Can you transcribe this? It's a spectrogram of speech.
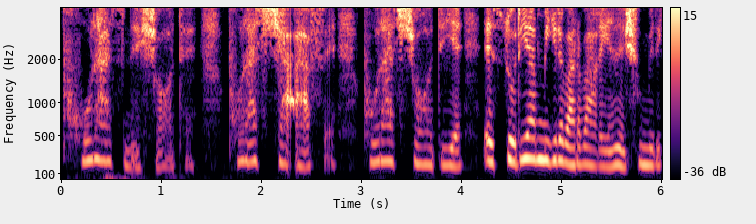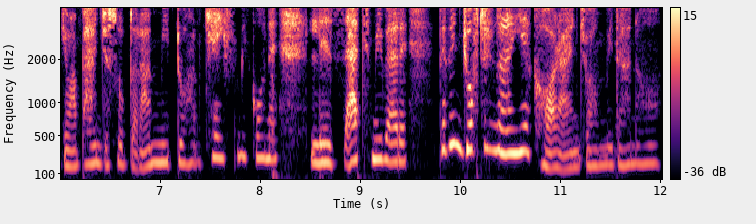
پر از نشاطه پر از شعفه پر از شادیه. استوری هم می‌گیره برای بقیه نشون میده که من پنج صبح دارم میدوهم کیف می‌کنه لذت می‌بره. ببین جفتشون دارن یه کار انجام میدن ها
